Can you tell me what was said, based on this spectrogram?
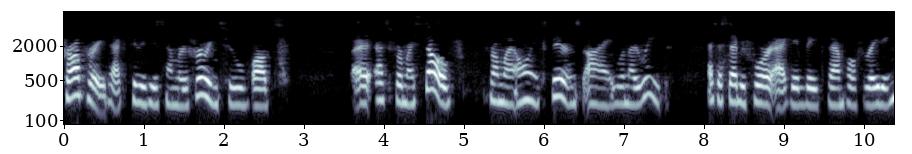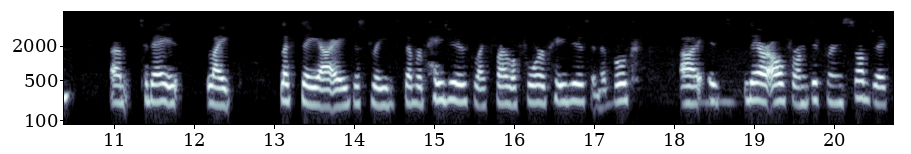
corporate activities I'm referring to, but as for myself, from my own experience, I when I read, as I said before, I gave the example of reading. Um, today, like let's say I just read several pages, like five or four pages in a book. Uh, it's they are all from different subjects.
